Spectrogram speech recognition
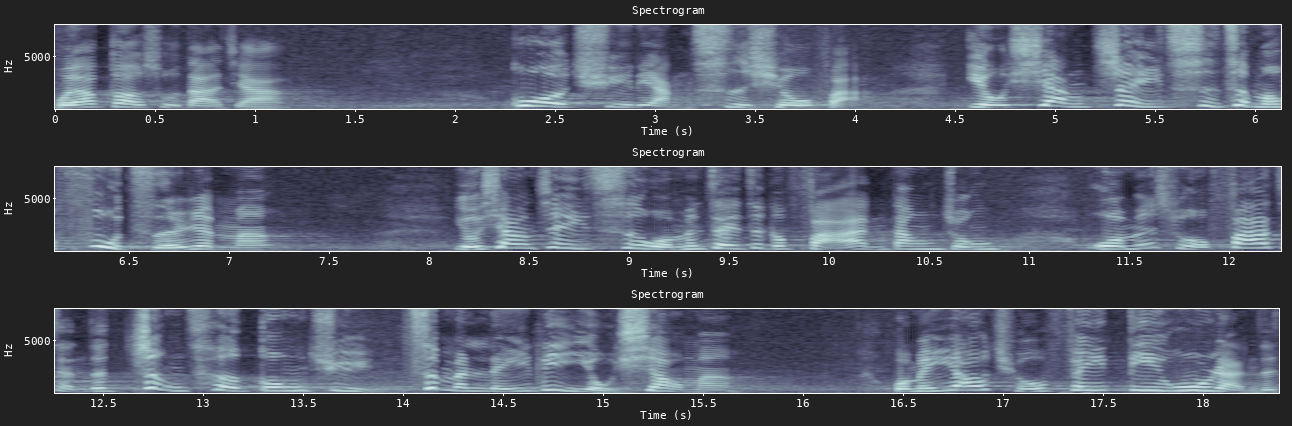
我要告诉大家，过去两次修法有像这一次这么负责任吗？有像这一次我们在这个法案当中，我们所发展的政策工具这么雷厉有效吗？我们要求非低污染的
